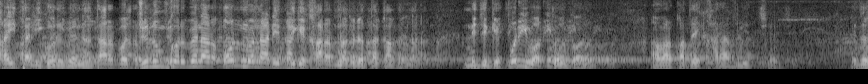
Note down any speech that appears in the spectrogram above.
শৈতানি করবে না, তারপর জুলুম করবে না, আর অন্য নারীর দিকে খারাপ নজরে তাকাবে না। নিজেকে পরিবর্তন করো। আমার কথাই খারাপ লিখছে। এ তো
